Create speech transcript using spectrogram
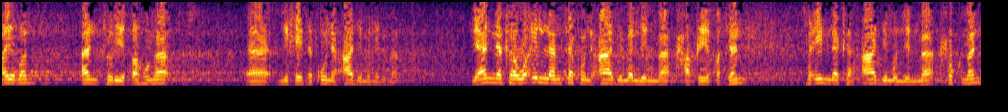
أيضا أن تريقهما آه لكي تكون عادما للماء. لأنك وإن لم تكن عادما للماء حقيقة فإنك عادم للماء حكما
